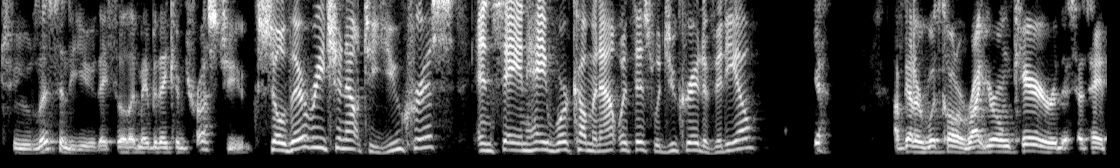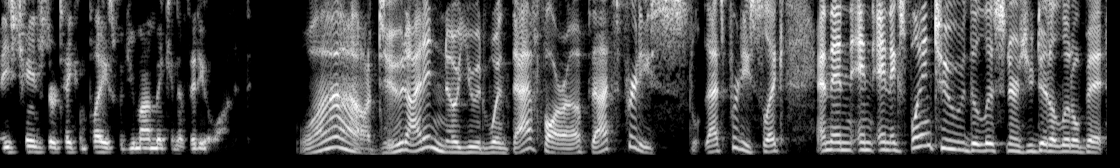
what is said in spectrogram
to listen to you. They feel like maybe they can trust you. So they're reaching out to you, Chris, and saying, hey, we're coming out with this. Would you create a video? Yeah. I've got a what's called a write your own carrier that says, hey, these changes are taking place. Would you mind making a video on it? Wow, dude! I didn't know you had went that far up. That's pretty. That's pretty slick. And then, and, and explain to the listeners. You did a little bit.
